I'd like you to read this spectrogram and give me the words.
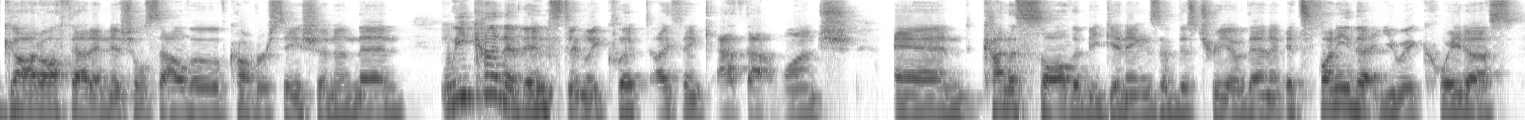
got off that initial salvo of conversation. And then we kind of instantly clicked, I think, at that lunch and kind of saw the beginnings of this trio then. And it's funny that you equate us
